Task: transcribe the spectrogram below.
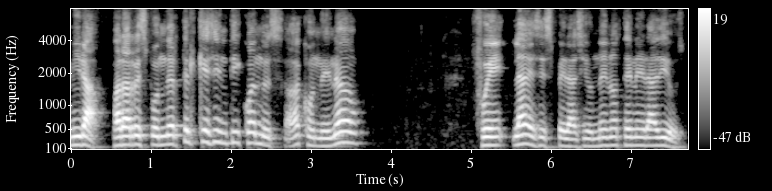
Mira, para responderte el que sentí cuando estaba condenado, fue la desesperación de no tener a Dios.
